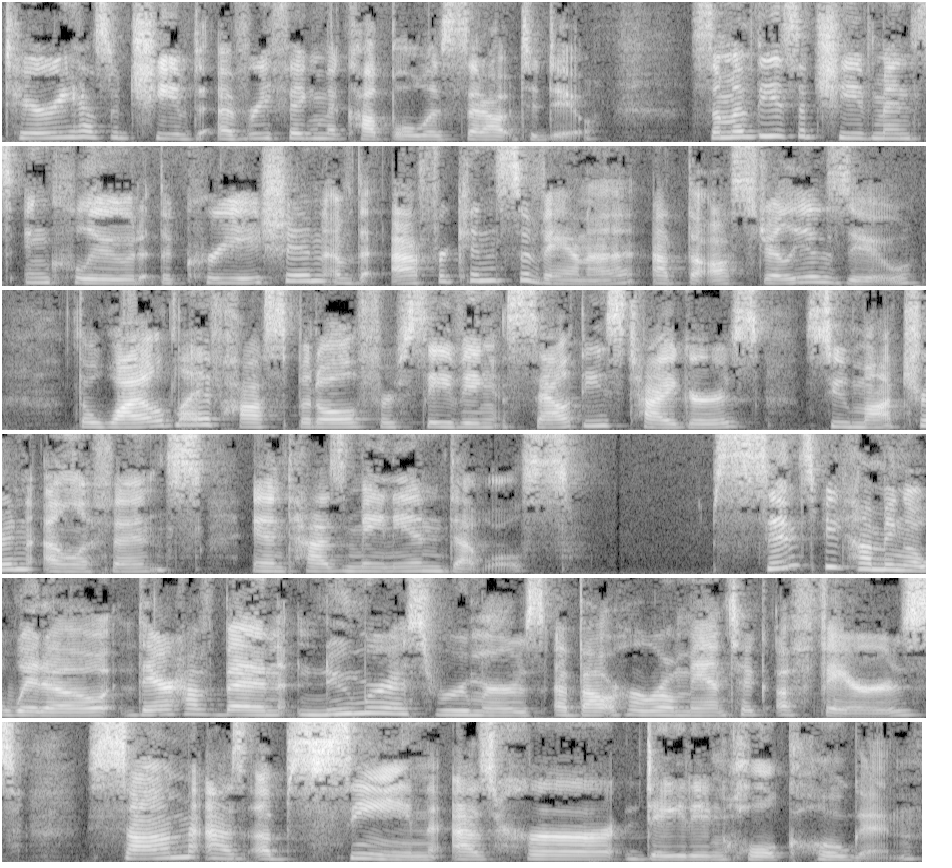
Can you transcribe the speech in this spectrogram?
Terry has achieved everything the couple was set out to do. Some of these achievements include the creation of the African savanna at the Australia Zoo, the Wildlife Hospital for saving Southeast tigers, Sumatran elephants, and Tasmanian devils. Since becoming a widow, there have been numerous rumors about her romantic affairs, some as obscene as her dating Hulk Hogan.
